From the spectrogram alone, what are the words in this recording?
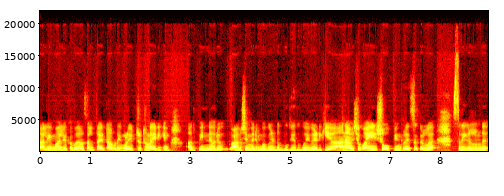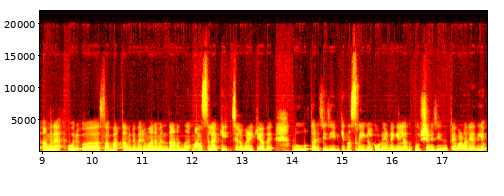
തലയും വാലും ഒക്കെ വേറെ സ്ഥലത്തായിട്ട് അവിടെയും ഇവിടെ ഇട്ടിട്ടുണ്ടായിരിക്കും. അത് പിന്നെ ഒരു ആവശ്യം വരുമ്പോൾ വീണ്ടും പുതിയത് പോയി മേടിക്കുക. അനാവശ്യമായി ഷോപ്പിംഗ് ക്രേസ് ഒക്കെ ഉള്ള സ്ത്രീകളുണ്ട്. അങ്ങനെ ഒരു ഭർത്താവിന്റെ വരുമാനം എന്താണെന്ന് മനസ്സിലാക്കി ചെലവഴിക്കാതെ ദൂർത്തടിച്ച് ജീവിക്കുന്ന സ്ത്രീകൾ കൂടെ ഉണ്ടെങ്കിൽ അത് പുരുഷന്റെ ജീവിതത്തെ വളരെയധികം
